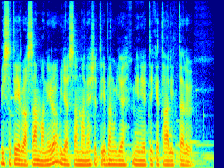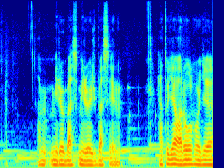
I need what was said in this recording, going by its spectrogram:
visszatérve a Sammanira, ugye a Samman esetében ugye milyen értéket állít elő, miről, besz, miről is beszélünk. Hát ugye arról, hogy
